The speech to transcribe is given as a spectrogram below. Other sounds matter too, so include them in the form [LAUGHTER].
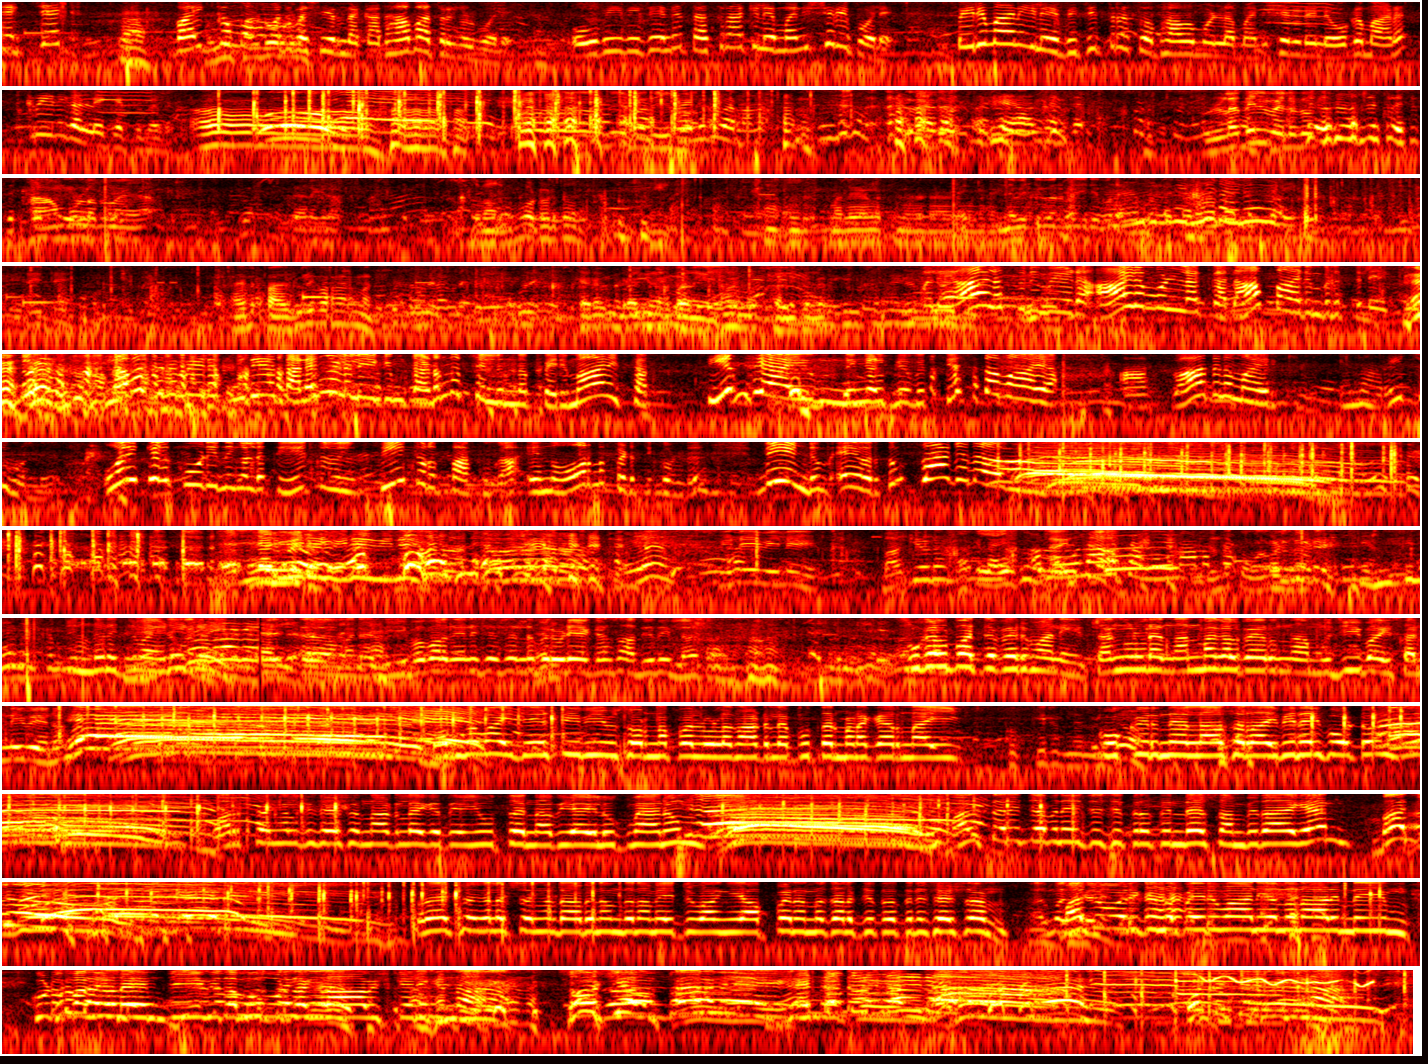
ചെക്ക് ചെക്ക്. വൈക്കം മുഹമ്മദ് ബഷീറിന്റെ കഥാപാത്രങ്ങൾ പോലെ. ഒ വി വിജയന്റെ തസ്രാക്കിലെ മനുഷ്യരെ പോലെ. പെരുമാനിയിലെ വിചിത്ര സ്വഭാവമുള്ള മനുഷ്യരുടെ ലോകമാണ് സ്ക്രീനുകളിലേക്ക് എത്തുന്നത്. ഉള്ളതിൽ വലുതും കാമ്പുള്ളതുമായ പാരഗ്രാഫ് മലയാള സിനിമയുടെ അതിൽ പകുതി പറഞ്ഞാൽ മതി. മലയാള സിനിമയുടെ ആഴമുള്ള കഥാപാരമ്പര്യത്തിലേക്ക് നവസിനിമയുടെ പുതിയ തലങ്ങളിലേക്കും കടന്നു ചെല്ലുന്ന പെരുമാനിച്ച തീർച്ചയായും നിങ്ങൾക്ക് വ്യത്യസ്തമായ ആസ്വാദനമായിരിക്കും എന്ന് അറിയിച്ചുകൊണ്ട് ഒരിക്കൽ കൂടി നിങ്ങളുടെ തിയേറ്ററിൽ സീറ്റ് ഉറപ്പാക്കുക എന്ന് ഓർമ്മപ്പെടുത്തിക്കൊണ്ട് വീണ്ടും ഏവർക്കും സ്വാഗതം. ദീപ പറഞ്ഞതിന് ശേഷം എന്റെ പരിപാടി കേൾക്കാൻ സാധ്യതയില്ല പുകൾപ്പറ്റ [LAUGHS] പെരുമാനി തങ്ങളുടെ നന്മകൾ പേരുന്ന മുജീബായി സണ്ണിവേനും സ്വന്തമായി ജെ സി ബിയും സ്വർണപ്പല്ലുള്ള നാട്ടിലെ പുത്തൻ പണക്കാരനായി കൊക്കിരുന്ന ലാസറായി വിനയ് ഫോട്ടോ വർഷങ്ങൾക്ക് ശേഷം നാട്ടിലേക്ക് എത്തിയ യൂത്ത് നബിയായി ലുക്മാനും. മത്സരിച്ച് അഭിനയിച്ച ചിത്രത്തിന്റെ സംവിധായകൻ പ്രേക്ഷക ലക്ഷങ്ങളുടെ അഭിനന്ദനം ഏറ്റുവാങ്ങിയ അപ്പൻ എന്ന ചലച്ചിത്രത്തിന് ശേഷം മജു ഒരുക്കുന്ന പെരുമാനി എന്ന നാടിന്റെയും കുടുംബങ്ങളുടെയും ജീവിത മുഹൂർത്തങ്ങൾ ആവിഷ്കരിക്കുന്ന സോഷ്യൽ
